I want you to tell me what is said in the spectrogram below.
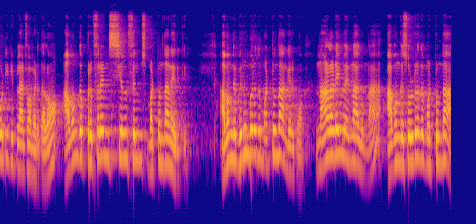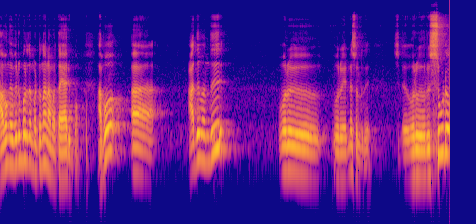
ஓடிடி பிளாட்ஃபார்ம் எடுத்தாலும் அவங்க ப்ரிஃபரன்ஷியல் ஃபில்ம்ஸ் மட்டும்தானே இருக்குது அவங்க விரும்புகிறது மட்டும்தான் அங்கே இருக்கும். நாளடைவில் என்ன ஆகும்னா அவங்க சொல்கிறத மட்டும்தான் அவங்க விரும்புகிறத மட்டும்தான் நம்ம தயாரிப்போம். அப்போது அது வந்து ஒரு ஒரு என்ன சொல்கிறது ஒரு ஒரு pseudo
